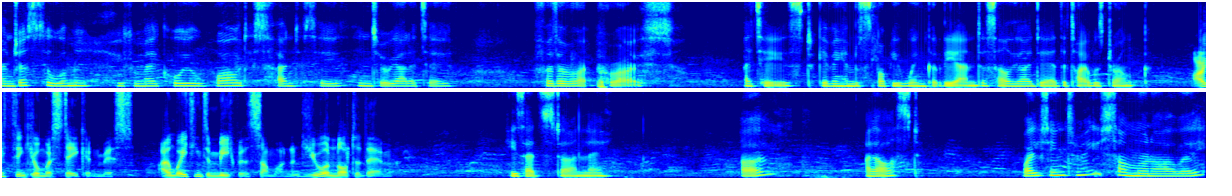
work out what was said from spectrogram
I'm just a woman who can make all your wildest fantasies into reality for the right price. I teased, giving him a sloppy wink at the end to sell the idea that I was drunk. I think you're mistaken, miss. I'm waiting to meet with someone, and you are not them. He said sternly. Oh? I asked. Waiting to meet someone, are we?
